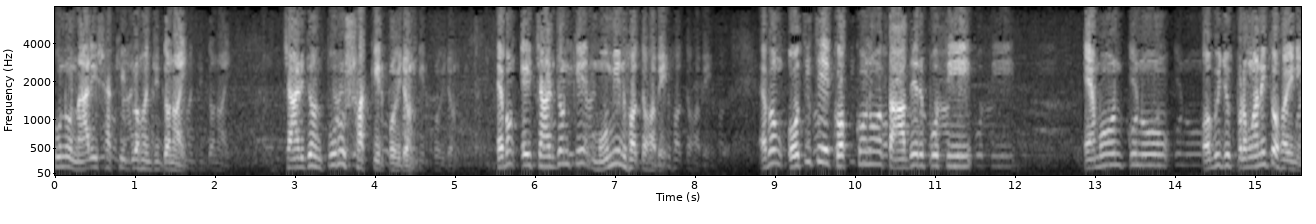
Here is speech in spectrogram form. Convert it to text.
কোন নারী সাক্ষী গ্রহণযোগ্য নয়। চারজন পুরুষ সাক্ষীর প্রয়োজন। এবং এই চারজনকে মমিন হতে হবে। এবং অতীতে কখনো তাদের প্রতি এমন কোন অভিযোগ প্রমাণিত হয়নি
